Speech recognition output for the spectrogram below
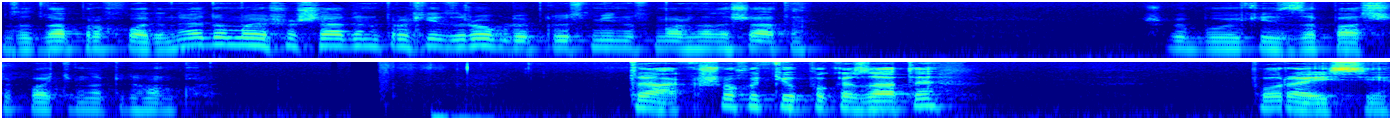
За два проходи. Ну я думаю, що ще один прохід зроблю, плюс-мінус можна лишати. Щоб був якийсь запас ще потім на підгонку. Так, що хотів показати по рейсі.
